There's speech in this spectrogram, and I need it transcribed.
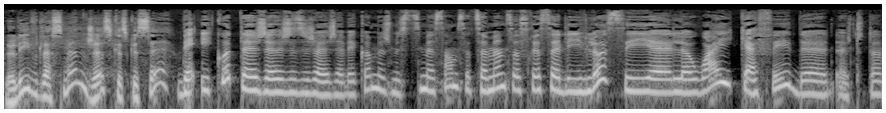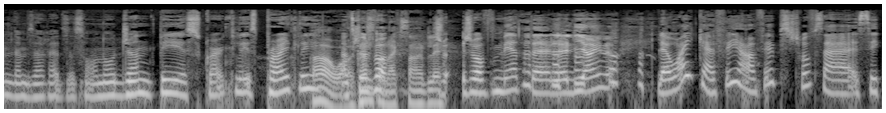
Le livre de la semaine, Jess, qu'est-ce que c'est? Ben écoute, j'avais comme je me suis dit me semble cette semaine ce serait ce livre-là, c'est euh, le Why Café de euh, tout le temps de la misère à dire son nom John P. Sprightly. Sprightly. Ah ouais, ton accent anglais. Je, vais vous mettre euh, le lien là. Le Why Café en fait, puis je trouve ça c'est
